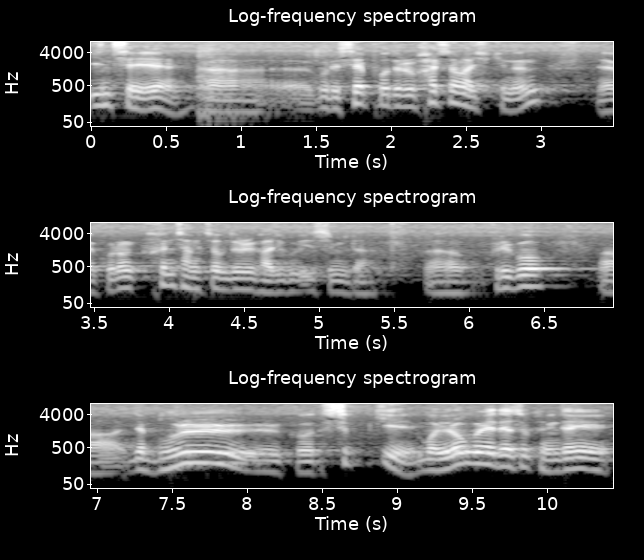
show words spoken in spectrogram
인체에 어, 우리 세포들을 활성화시키는 예, 그런 큰 장점들을 가지고 있습니다. 어, 그리고 어, 이제 물, 그 습기 뭐 이런 거에 대해서 굉장히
